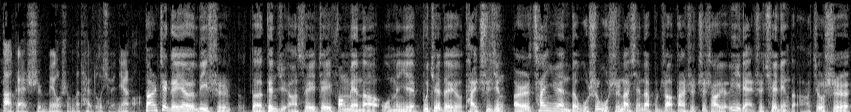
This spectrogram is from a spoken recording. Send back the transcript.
大概是没有什么太多悬念了。当然，这个也有历史的根据啊，所以这一方面呢，我们也不觉得有太吃惊。而参议院的五十五十呢，现在不知道，但是至少有一点是确定的啊，就是。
